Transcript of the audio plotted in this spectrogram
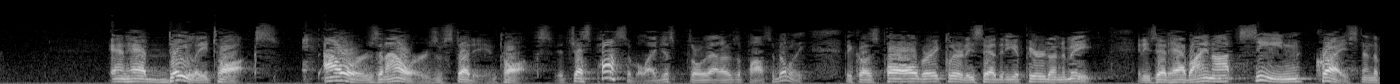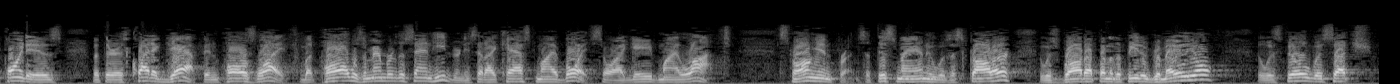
and had daily talks, hours and hours of study and talks. It's just possible. I just throw that out as a possibility because Paul very clearly said that he appeared unto me. And he said, Have I not seen Christ? And the point is that there is quite a gap in Paul's life. But Paul was a member of the Sanhedrin. He said, I cast my voice, or I gave my lot. Strong inference that this man, who was a scholar, who was brought up under the feet of Gamaliel, who was filled with such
